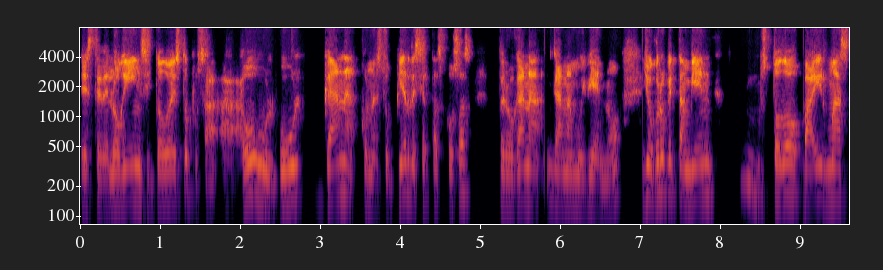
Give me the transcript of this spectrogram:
este, de logins y todo esto, pues a, a Google. Google gana con esto, pierde ciertas cosas, pero gana, gana muy bien, ¿no? Yo creo que también pues, todo va a ir más,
